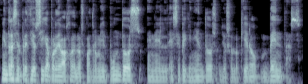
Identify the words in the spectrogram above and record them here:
Mientras el precio siga por debajo de los 4.000 puntos en el SP500, yo solo quiero ventas.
